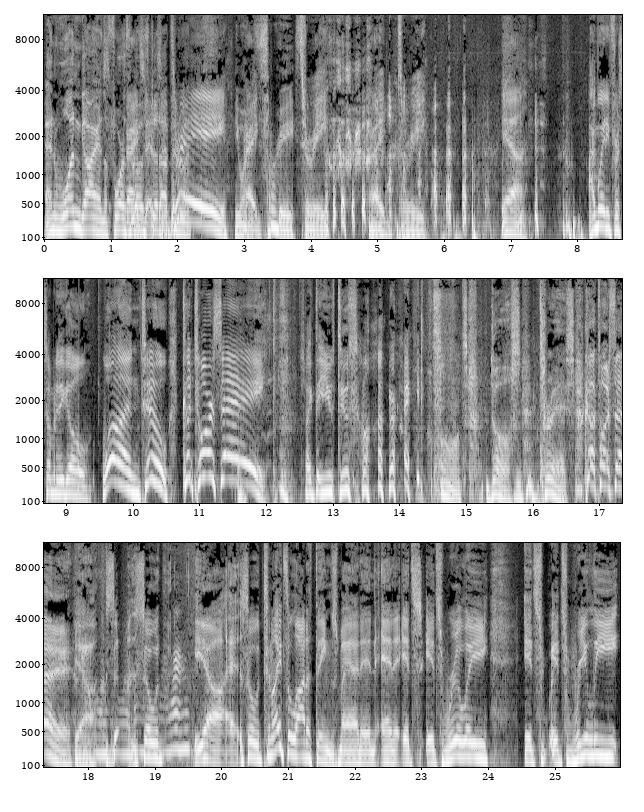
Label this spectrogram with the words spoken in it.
and one guy in the fourth row Right, stood up and went, three. he went right. three. Three. right, three. Yeah. I'm waiting for somebody to go, one, two, Catorce! It's like the U2 song, right? Un, dos, tres, catorce. Yeah. So, so, yeah. So tonight's a lot of things, man, and and it's it's really. It's it's really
